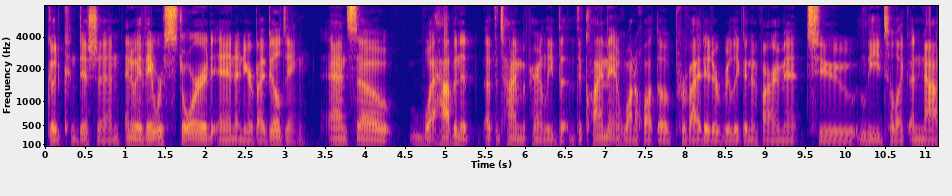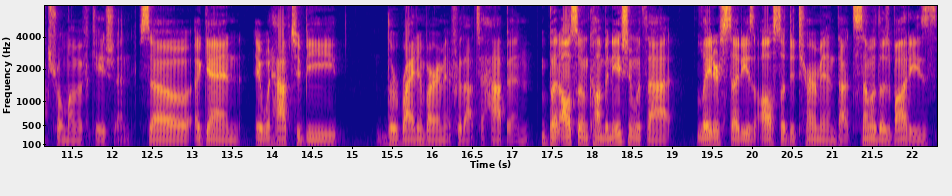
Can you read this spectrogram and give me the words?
good condition. Anyway they were stored in a nearby building. And so what happened at, at the time apparently the, the climate in guanajuato provided a really good environment to lead to like a natural mummification. So again it would have to be the right environment for that to happen. But also in combination with that, later studies also determined that some of those bodies,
